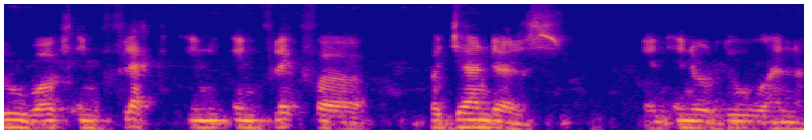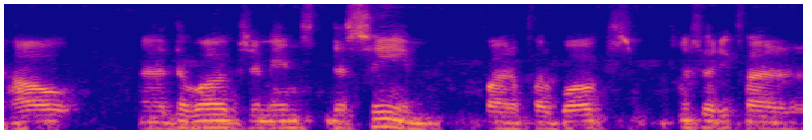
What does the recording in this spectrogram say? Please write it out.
do verbs inflect in inflect for for genders in in Urdu, and how uh, the verbs remains the same for for verbs. Sorry for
